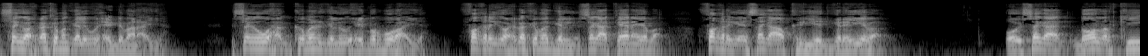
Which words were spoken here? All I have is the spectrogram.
Isaga waxba kama gelin wixii dhimanaya. Isaga wax kama gelin wixii burburaya. Faqriga waxba kama gelin isagaa keenayaba. Faqriga isagaa kriyeed gareeyaba oo isagaa doolarkii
